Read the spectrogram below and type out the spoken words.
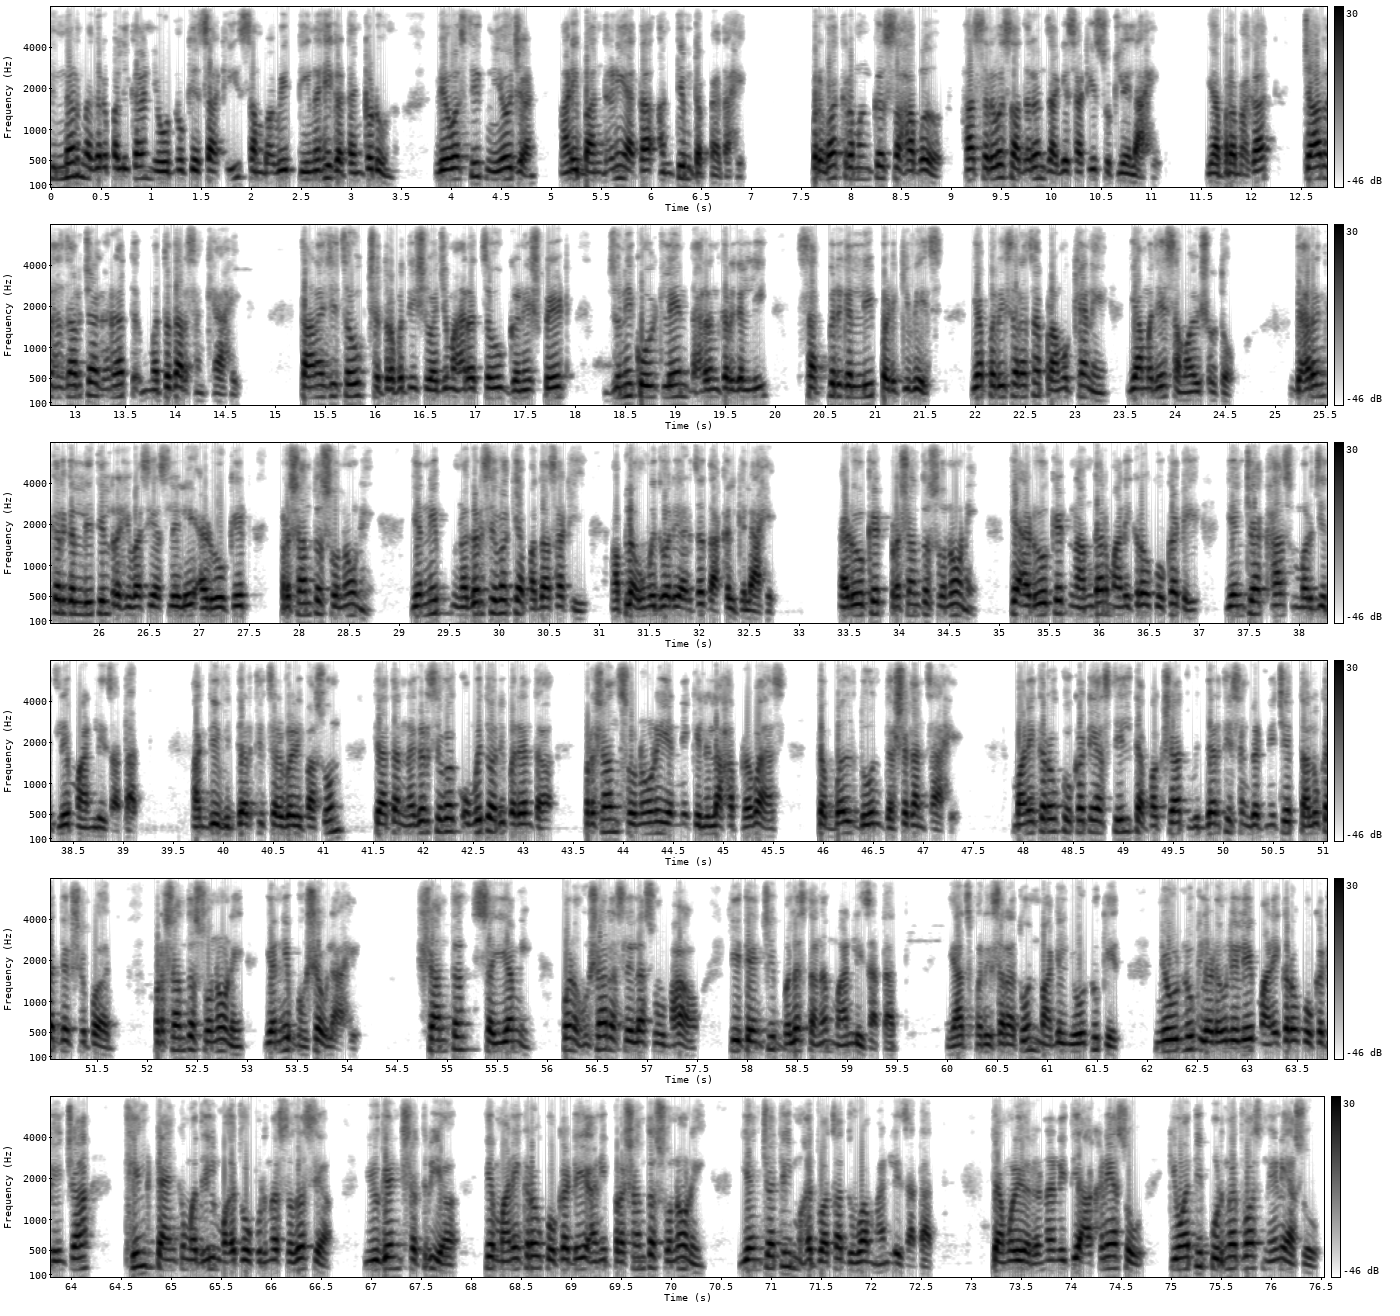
सिन्नर नगरपालिका निवडणुकीसाठी संभावित तीनही गटांकडून व्यवस्थित नियोजन आणि बांधणी आता अंतिम टप्प्यात आहे. प्रभाग क्रमांक सहा ब हा सर्वसाधारण जागेसाठी सुटलेला आहे. या प्रभागात चार हजारच्या घरात मतदार संख्या आहे. तानाजी चौक छत्रपती शिवाजी महाराज चौक गणेश पेठ जुनी कोर्ट लेन धारणकर गल्ली सातपीर गल्ली पडकी वेस या परिसराचा प्रामुख्याने यामध्ये समावेश होतो. धारणकर गल्लीतील रहिवासी असलेले ऍडव्होकेट प्रशांत सोनवणे यांनी नगरसेवक या पदासाठी आपला उमेदवारी अर्ज दाखल केला आहे. ऍडव्होकेट प्रशांत सोनवणे हे ऍडव्होकेट नामदार माणिकराव कोकाटे यांच्या खास मर्जीतले मानले जातात. अगदी विद्यार्थी चळवळीपासून ते आता नगरसेवक उमेदवारीपर्यंत प्रशांत सोनवणे यांनी केलेला हा प्रवास तब्बल दोन दशकांचा आहे. माणिकराव कोकाटे असतील त्या पक्षात विद्यार्थी संघटनेचे तालुकाध्यक्षपद प्रशांत सोनवणे यांनी भूषवलं आहे. शांत संयमी पण हुशार असलेला स्वभाव ही त्यांची बलस्थानं मानली जातात. याच परिसरातून मागील निवडणुकीत निवडणूक लढवलेले माणिकराव कोकाटेंच्या थिंक टँक मधील महत्त्वपूर्ण सदस्य युगेन क्षत्रिय हे माणिकराव कोकाटे आणि प्रशांत सोनवणे यांच्यातील महत्त्वाचा दुवा मानले जातात. त्यामुळे रणनीती आखणे असो किंवा ती पूर्णत्वास नेणे असो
